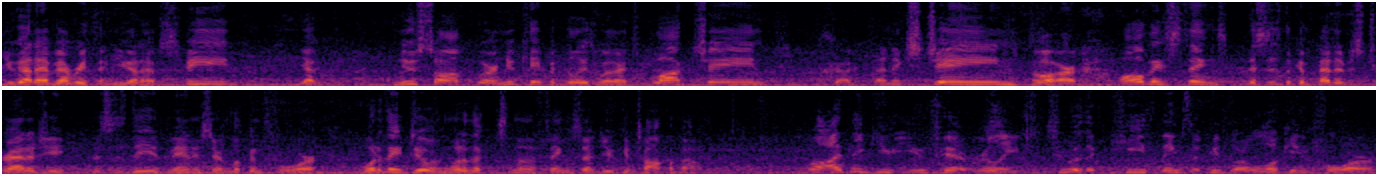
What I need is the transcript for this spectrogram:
you got to have everything. You got to have speed, you have new software, new capabilities, whether it's blockchain, an exchange, or all these things. This is the competitive strategy, this is the advantage they're looking for. What are they doing? What are the, some of the things that you can talk about? Well, I think you, you've hit really two of the key things that people are looking for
